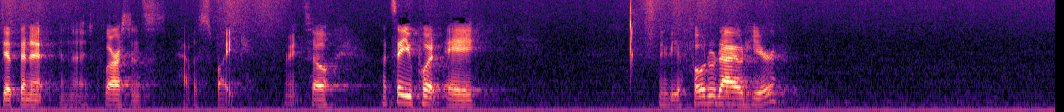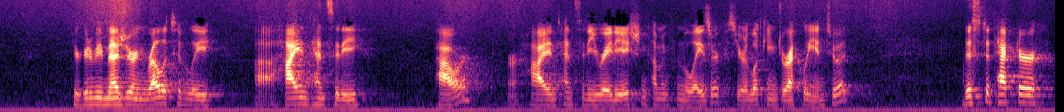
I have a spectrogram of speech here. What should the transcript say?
dip in it and the fluorescence have a spike. Right? So let's say you put a maybe a photodiode here. You're going to be measuring relatively uh, high intensity power or high intensity radiation coming from the laser because you're looking directly into it. This detector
